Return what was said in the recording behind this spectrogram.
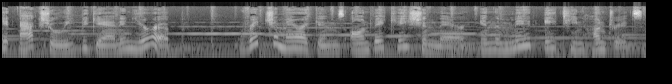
It actually began in Europe. Rich Americans on vacation there in the mid 1800s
